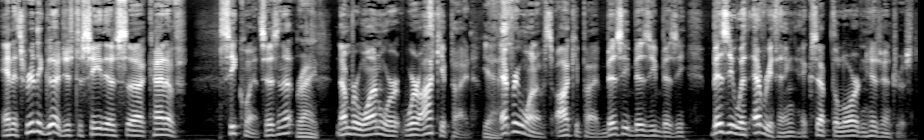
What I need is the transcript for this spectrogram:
And it's really good just to see this uh, kind of sequence, isn't it? Right. Number one, we're we're occupied. Yes. Every one of us occupied, busy, busy, busy, busy with everything except the Lord and His interest.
